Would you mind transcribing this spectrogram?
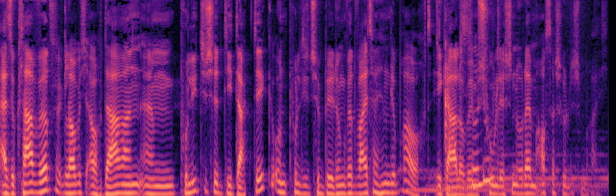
Also klar wird, glaube ich, auch daran, ähm, politische Didaktik und politische Bildung wird weiterhin gebraucht, egal Absolut. ob im schulischen oder im außerschulischen Bereich.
